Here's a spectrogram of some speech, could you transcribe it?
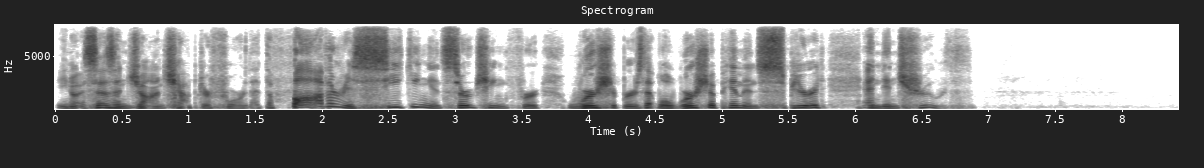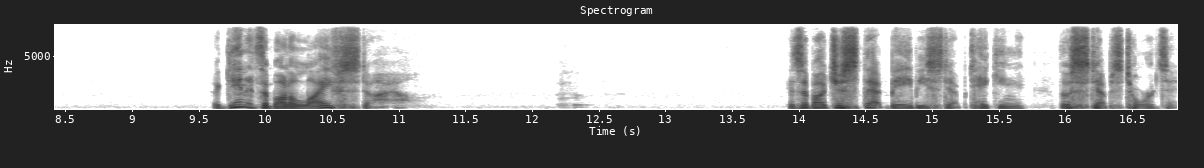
You know, it says in John chapter 4 that the Father is seeking and searching for worshipers that will worship Him in spirit and in truth. Again, it's about a lifestyle. It's about just that baby step, taking those steps towards it.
